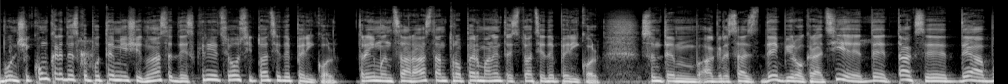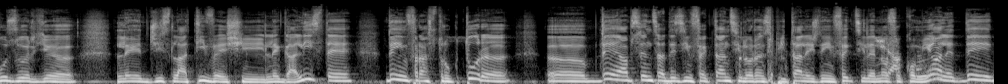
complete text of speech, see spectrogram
Bun, și cum credeți că putem ieși? Dumneavoastră descrieți o situație de pericol. Trăim în țara asta într-o permanentă situație de pericol. Suntem agresați de birocrație, de taxe, de abuzuri uh, legislative și legaliste, de infrastructură, uh, de absența dezinfectanților în spitale și de infecțiile nosocomioale, de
